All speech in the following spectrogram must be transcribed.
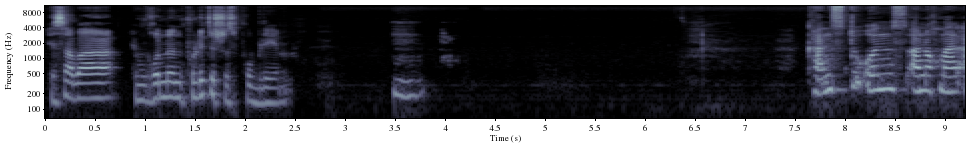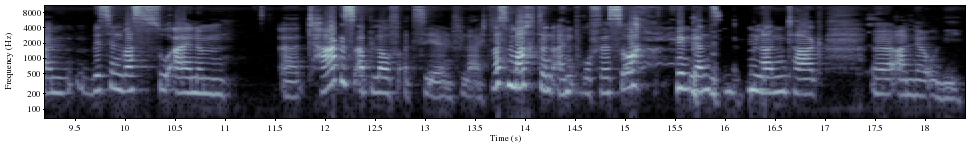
ist aber im Grunde ein politisches Problem. Mhm. Kannst du uns auch noch mal ein bisschen was zu einem äh, Tagesablauf erzählen vielleicht? Was macht denn ein Professor den ganzen langen Tag äh, an der Uni?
